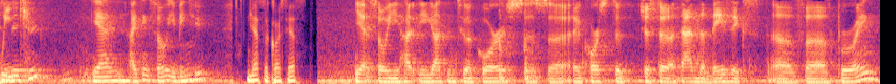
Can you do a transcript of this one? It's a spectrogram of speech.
week. IBQ? Yeah, I think so. EBQ. Yes, of course, yes. Yeah, so he had, he got into a course as uh, a course to just to add the basics of, uh, brewing,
